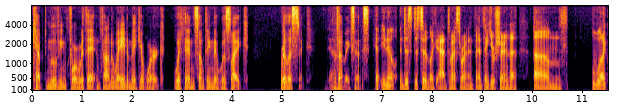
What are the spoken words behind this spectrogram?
kept moving forward with it and found a way to make it work within something that was like realistic. Yeah. If that makes sense. Yeah, you know, just just to like add to my story, and, and thank you for sharing that. Um, like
